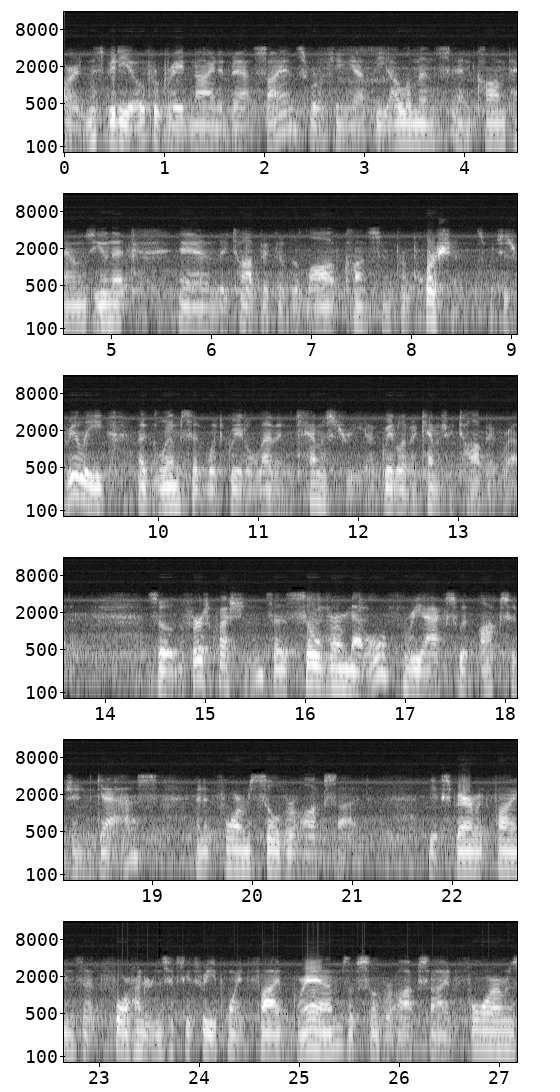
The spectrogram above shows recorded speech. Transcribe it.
Alright, in this video for grade 9 advanced science we're looking at the elements and compounds unit and the topic of the law of constant proportions which is really a glimpse at what grade 11 chemistry, a grade 11 chemistry topic rather. So the first question says silver metal reacts with oxygen gas and it forms silver oxide. The experiment finds that 463.5 grams of silver oxide forms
